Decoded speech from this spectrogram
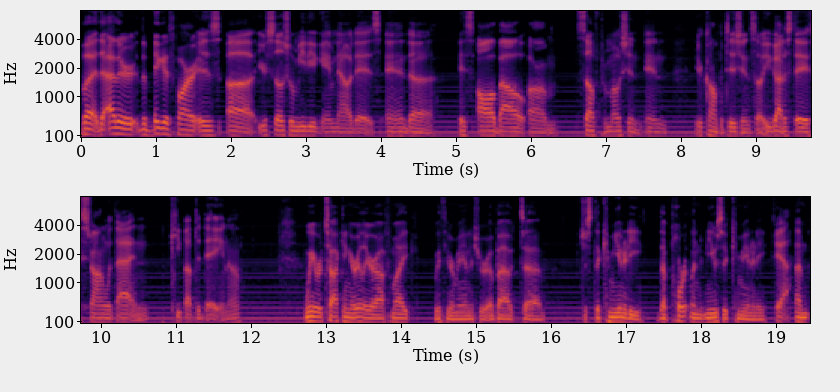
But the other the biggest part is uh, your social media game nowadays, and uh, it's all about um, self promotion and your competition. So you got to stay strong with that and keep up to date. You know. We were talking earlier off mic with your manager about uh, just the community, the Portland music community. Yeah. Um,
